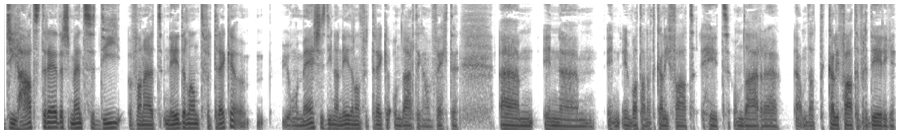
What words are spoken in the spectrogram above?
jihadstrijders, mensen die vanuit Nederland vertrekken, jonge meisjes die naar Nederland vertrekken om daar te gaan vechten ehm, in, ehm, in, in wat dan het kalifaat heet, om, daar, eh, om dat kalifaat te verdedigen.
